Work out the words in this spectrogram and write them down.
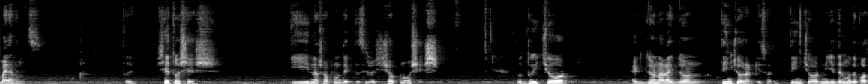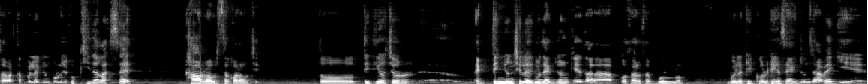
মাইনা ফেলছে। তো সে তো শেষ। কি না স্বপ্ন দেখতেছিল, সে স্বপ্নও শেষ। তো দুই চোর, একজন আর একজন, তিন চোর আর কি সরি তিন চোর নিজেদের মধ্যে কথাবার্তা বলে একজন বলল যে, খুব খিদা লাগছে, খাওয়ার ব্যবস্থা করা উচিত। তো তৃতীয় চোর এক, তিনজন ছিল, এর মধ্যে একজনকে তারা কথাবার্তা বলল। বলে ঠিক করল, ঠিক আছে, একজন যাবে, গিয়ে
